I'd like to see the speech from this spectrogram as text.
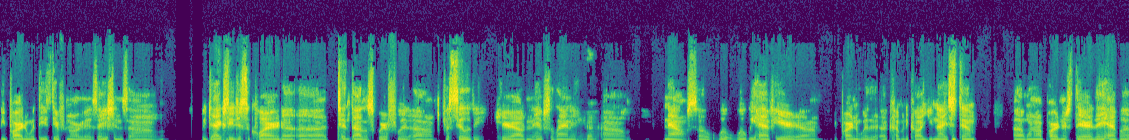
we partner with these different organizations. Um, we actually just acquired a, a 10,000 square foot um, facility here out in Ypsilanti okay. um, now. So what, what we have here, um, we partner with a, a, company called Unite STEM. Uh, one of our partners there, they have a,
